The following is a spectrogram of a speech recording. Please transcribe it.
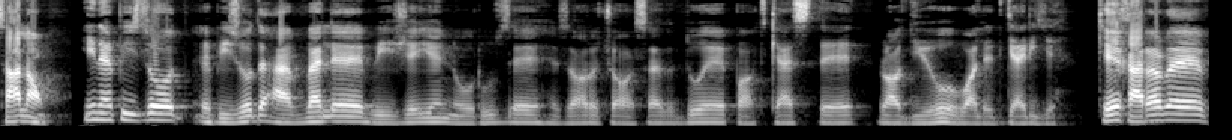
سلام. این اپیزود اپیزود اول ویژه نوروز 1402 پادکست رادیو والدگریه که قرار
